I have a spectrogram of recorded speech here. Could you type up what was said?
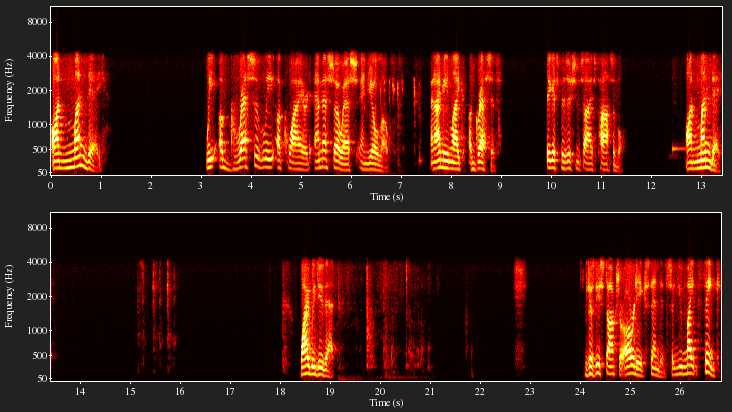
On Monday, we aggressively acquired MSOS and YOLO and I mean like aggressive. biggest position size possible on Monday. Why we do that? Because these stocks are already extended. So you might think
